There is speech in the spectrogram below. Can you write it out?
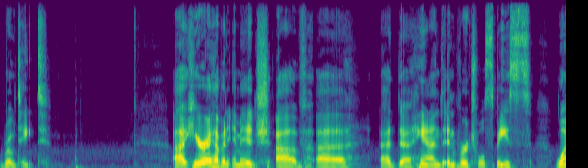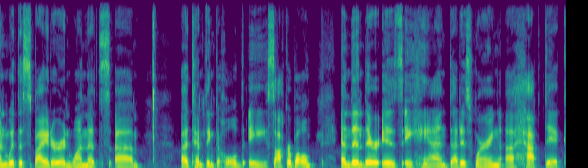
rotate. Uh, here I have an image of uh, a, a, hand in virtual space, one with a spider and one that's um, attempting to hold a soccer ball. And then there is a hand that is wearing a haptic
